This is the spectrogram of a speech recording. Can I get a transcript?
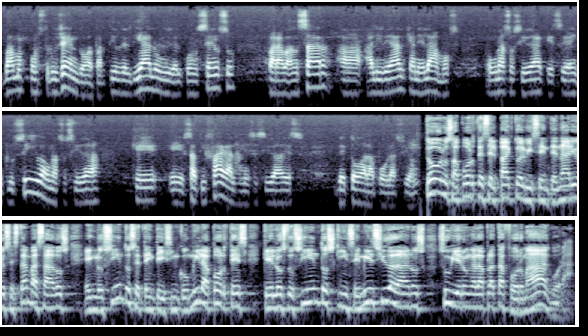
vamos construyendo a partir del diálogo y del consenso para avanzar al ideal que anhelamos, una sociedad que sea inclusiva, una sociedad que eh, satisfaga las necesidades de toda la población. Todos los aportes del Pacto del Bicentenario están basados en los 175 mil aportes que los 215 mil ciudadanos subieron a la plataforma Ágora.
